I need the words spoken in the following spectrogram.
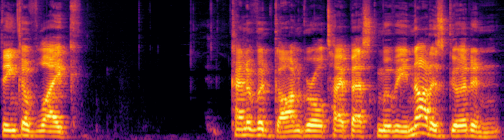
think of like kind of a Gone Girl type esque movie. Not as good in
